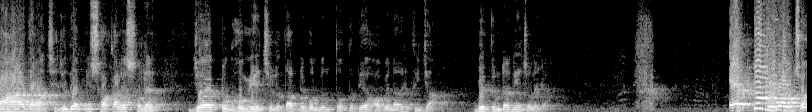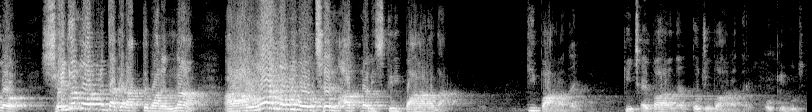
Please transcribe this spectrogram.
পাহারাদার আছে, যদি আপনি সকালে শোনেন যে একটু ঘুমিয়েছিল, তা আপনি বলবেন, তোকে দিয়ে হবে না রে, তুই যা, বেতনটা নিয়ে চলে যা। একটু ঘুমাও ছিল সেই জন্য আপনি তাকে রাখতে পারেন না। আর আল্লাহ নবী বলছেন, আপনার স্ত্রী পাহারাদার কি পাহারা দেয়? কি ছাই পাহারা দেয়? কচু পাহারা দেয়। ও কি বুঝে?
